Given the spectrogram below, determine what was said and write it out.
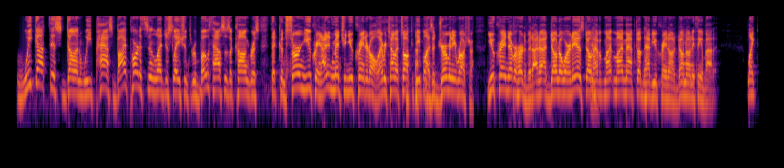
we got this done. We passed bipartisan legislation through both houses of Congress that concern Ukraine. I didn't mention Ukraine at all. Every time I talk to people, I said Germany, Russia. Ukraine, never heard of it. I, I don't know where it is. Don't have it. My, my map doesn't have Ukraine on it. Don't know anything about it. Like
